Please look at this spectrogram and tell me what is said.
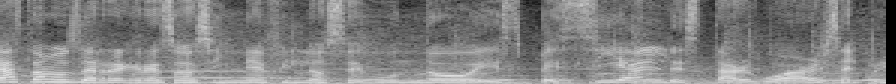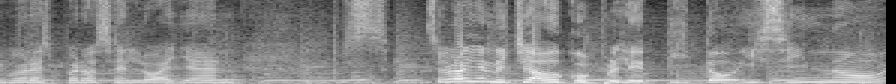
Ya estamos de regreso a Cinéfilos segundo especial de Star Wars. El primero espero se lo hayan pues, se lo hayan echado completito y si no,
